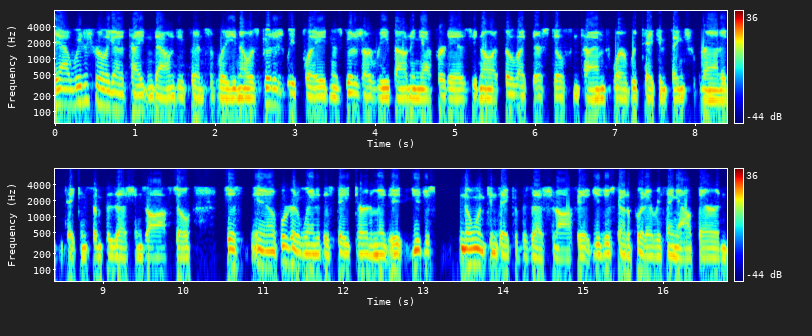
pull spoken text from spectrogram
Yeah, we just really got to tighten down defensively. You know, as good as we played and as good as our rebounding effort is, you know, I feel like there's still some times where we're taking things for granted and taking some possessions off. So, just you know, if we're going to win at the state tournament, it, you just no one can take a possession off it. You just got to put everything out there, and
